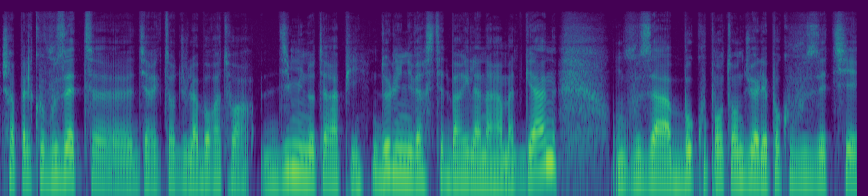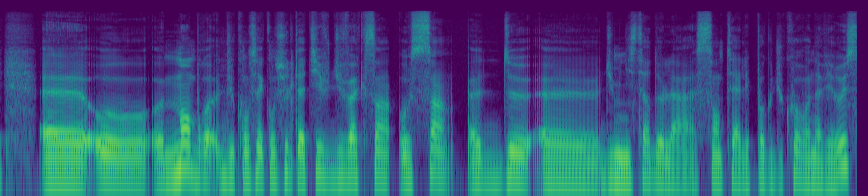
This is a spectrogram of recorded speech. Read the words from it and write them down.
Je rappelle que vous êtes directeur du laboratoire d'immunothérapie de l'université de Bari Lar Gan. On vous a beaucoup entendu à l'époque où vous étiez au, membre du conseil consultatif du vaccin au sein de, du ministère de la Santé à l'époque du coronavirus.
